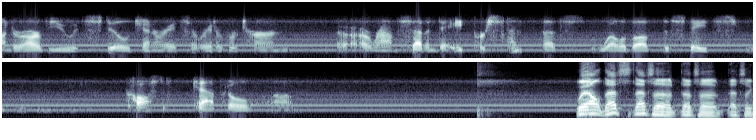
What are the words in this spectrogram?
under our view, it still generates a rate of return around seven to eight percent. That's well above the state's cost of capital. Um, well, that's that's a that's a that's a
